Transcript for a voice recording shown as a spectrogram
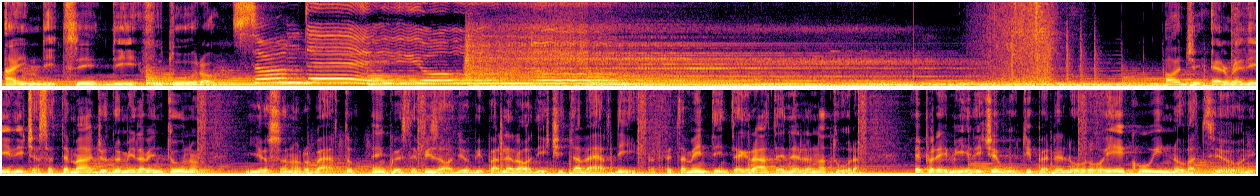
a Indizi di Futuro. Oggi è lunedì 17 maggio 2021. Io sono Roberto e in questo episodio vi parlerò di città verdi perfettamente integrate nella natura e premi ricevuti per le loro eco-innovazioni.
